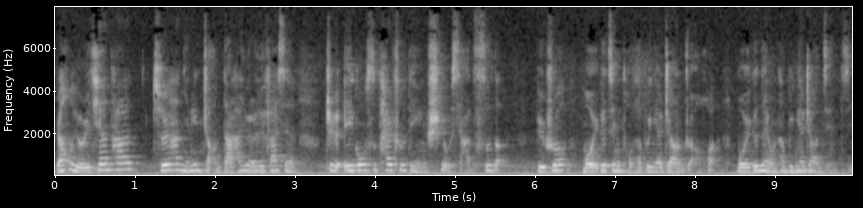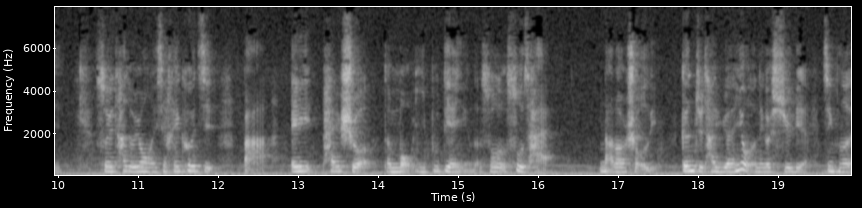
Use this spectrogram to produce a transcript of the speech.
然后有一天她随着她年龄长大，她越来越发现这个 A 公司拍出的电影是有瑕疵的。比如说某一个镜头它不应该这样转换，某一个内容它不应该这样剪辑，所以他就用了一些黑科技，把 A 拍摄的某一部电影的所有的素材拿到手里，根据它原有的那个序列进行了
